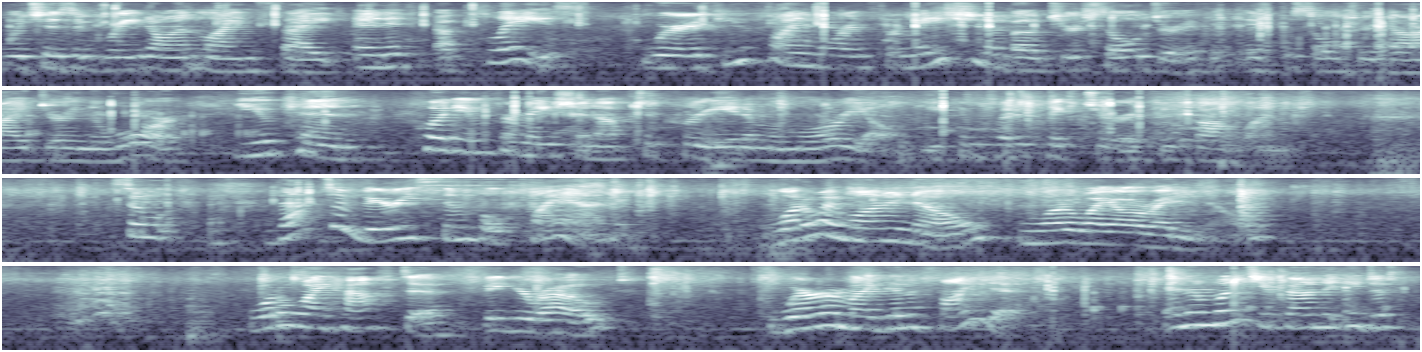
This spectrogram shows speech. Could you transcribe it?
which is a great online site, and it's a place where if you find more information about your soldier, if, if the soldier died during the war, you can put information up to create a memorial. You can put a picture if you've got one. So that's a very simple plan. What do I want to know? What do I already know? What do I have to figure out? Where am I going to find it? And then once you found it, you just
